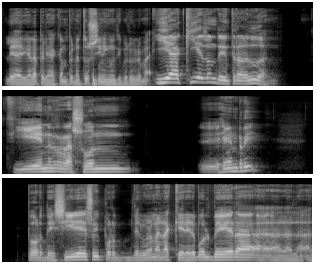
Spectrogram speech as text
le daría la pelea de campeonato sin ningún tipo de problema. Y aquí es donde entra la duda tiene razón eh, Henry por decir eso y por de alguna manera querer volver a,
